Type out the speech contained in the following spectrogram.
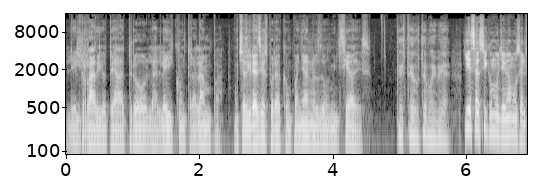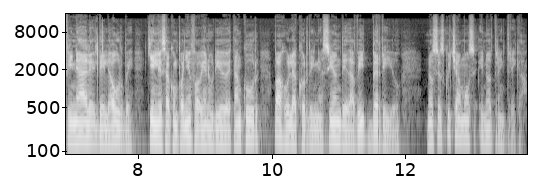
el radioteatro La Ley contra Lampa. Muchas gracias por acompañarnos, don Milciades. Que esté usted muy bien. Y es así como llegamos al final de la urbe. Quien les acompañó Fabián Uribe Betancourt bajo la coordinación de David Berrío. Nos escuchamos en otra entrega.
